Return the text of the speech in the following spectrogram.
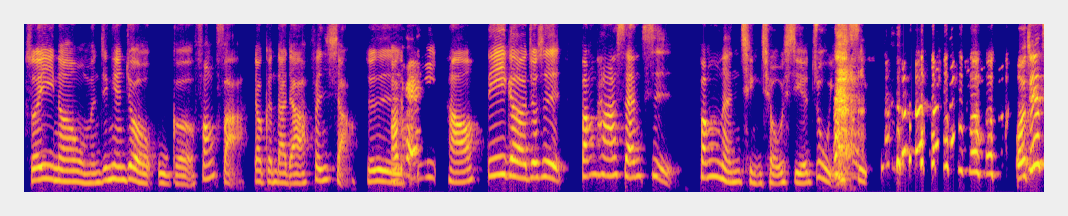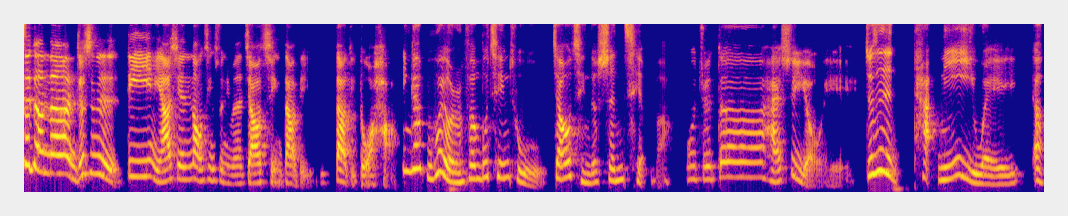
所以呢，我们今天就有五个方法要跟大家分享，就是第一，Okay. 好，第一个就是帮他三次，方能请求协助一次。我觉得这个呢，你就是第一，你要先弄清楚你们的交情到底到底多好。应该不会有人分不清楚交情的深浅吧？我觉得还是有耶，就是他，你以为呃，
